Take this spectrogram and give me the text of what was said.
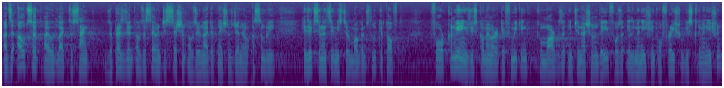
at the outset, I would like to thank the President of the 70th session of the United Nations General Assembly, His Excellency Mr. Mogens Lykketoft, for convening this commemorative meeting to mark the International Day for the Elimination of Racial Discrimination,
